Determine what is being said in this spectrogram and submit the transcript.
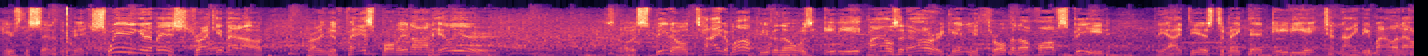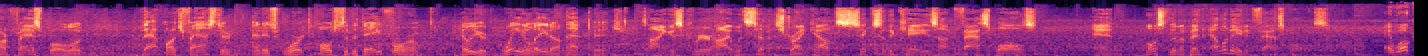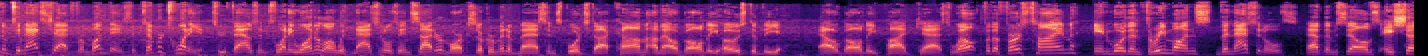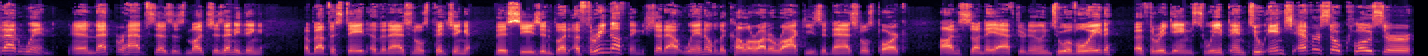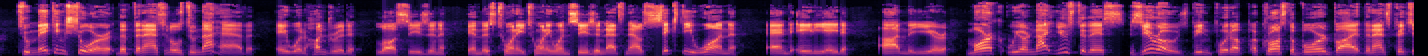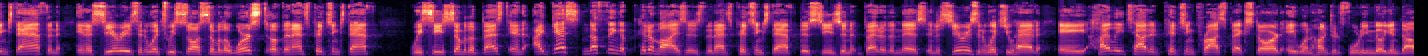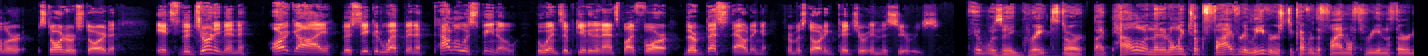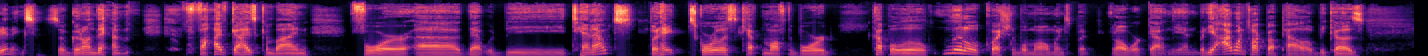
Here's the set of the pitch. Swing and a miss. Struck him out. Running the fastball in on Hilliard. So Espino tied him up even though it was 88 miles an hour. Again, you throw him enough off speed. The idea is to make that 88 to 90 mile an hour fastball look that much faster. And it's worked most of the day for him. Hilliard way late on that pitch. Tying his career high with seven strikeouts, six of the Ks on fastballs, and most of them have been elevated fastballs. And welcome to Nats Chat for Monday, September 20th, 2021, along with Nationals insider Mark Zuckerman of MASNsports.com. I'm Al Galdi, host of the Al Galdi podcast. Well, for the first time in more than three months, the Nationals have themselves a shutout win. And that perhaps says as much as anything about the state of the Nationals pitching this season. But a 3 0 shutout win over the Colorado Rockies at Nationals Park on Sunday afternoon to avoid a three game sweep and to inch ever so closer to making sure that the Nationals do not have a 100 loss season in this 2021 season. That's now 61 and 88 on the year. Mark, we are not used to this. Zeros being put up across the board by the Nats pitching staff and in a series in which we saw some of the worst of the Nats pitching staff we see some of the best, and I guess nothing epitomizes the Nats pitching staff this season better than this. In a series in which you had a highly touted pitching prospect start, a $140 million starter start, it's the journeyman, our guy, the secret weapon, Paolo Espino, who ends up giving the Nats by far their best outing from a starting pitcher in the series. It was a great start by Paolo, and then it only took five relievers to cover the final three and the third innings. So good on them. five guys combined for uh, that would be 10 outs. But hey, scoreless kept them off the board. A couple little, little questionable moments, but it all worked out in the end. But yeah, I want to talk about Paolo because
